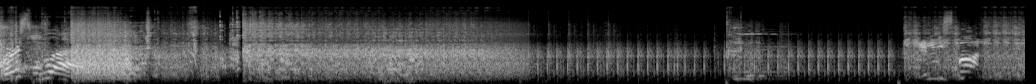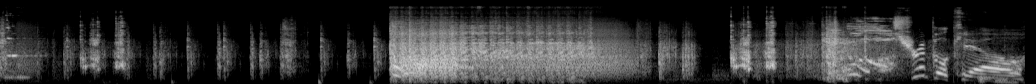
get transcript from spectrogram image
First blood. Enemy spotted! Triple kill.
